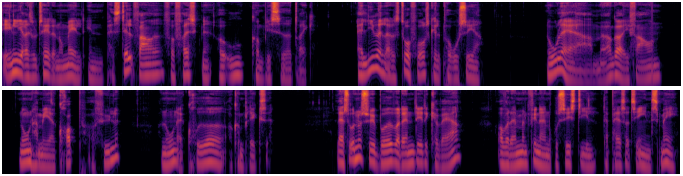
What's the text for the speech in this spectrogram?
Det endelige resultat er normalt en pastelfarvet, forfriskende og ukompliceret drik. Alligevel er der stor forskel på roséer. Nogle er mørkere i farven, nogle har mere krop og fylde, og nogle er krydrede og komplekse. Lad os undersøge både, hvordan dette kan være, og hvordan man finder en rosé-stil, der passer til ens smag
